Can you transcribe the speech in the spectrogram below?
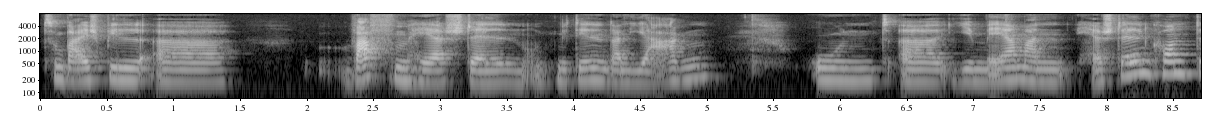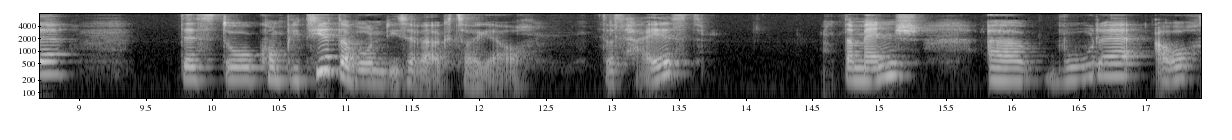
zum Beispiel äh, Waffen herstellen und mit denen dann jagen. Und äh, je mehr man herstellen konnte, desto komplizierter wurden diese Werkzeuge auch. Das heißt, der Mensch äh, wurde auch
